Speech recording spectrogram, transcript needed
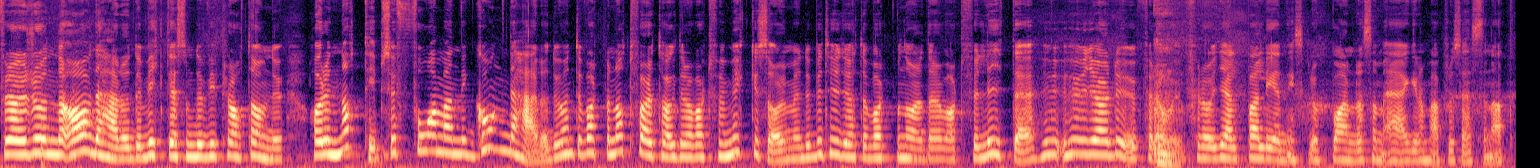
för att runda av det här och det viktiga som vi pratar om nu. Har du något tips? Hur får man igång det här? Du har inte varit på något företag där det har varit för mycket sorg, men det betyder ju att du har varit på några där det har varit för lite. Hur, hur gör du för att, för att hjälpa ledningsgrupp och andra som äger de här processerna? Att,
